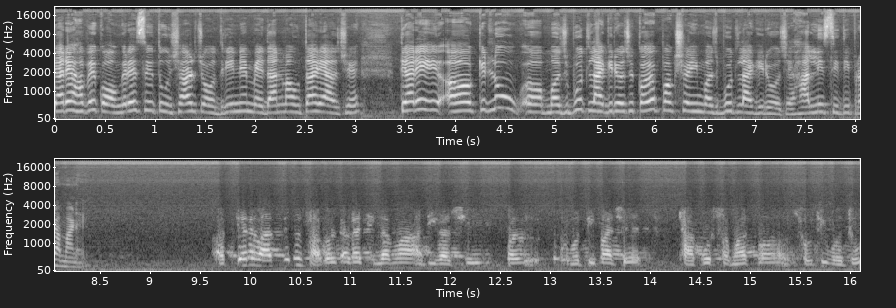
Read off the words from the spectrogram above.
ત્યારે હવે કોંગ્રેસે તુષાર ચૌધરીને મેદાનમાં ઉતાર્યા છે. ત્યારે કેટલું મજબૂત લાગી રહ્યો છે? કયો પક્ષ અહીં મજબૂત લાગી રહ્યો છે, હાલની સ્થિતિ પ્રમાણે? અત્યારે વાત કરીએ તો સાબરકાંઠા જિલ્લામાં આદિવાસી પણ વતીમાં છે. ઠાકોર સમાજ પણ સૌથી વધુ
